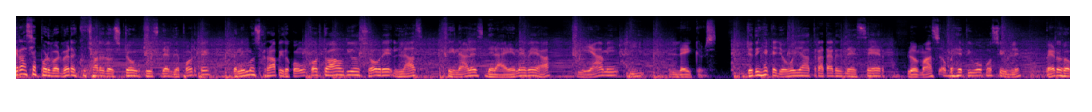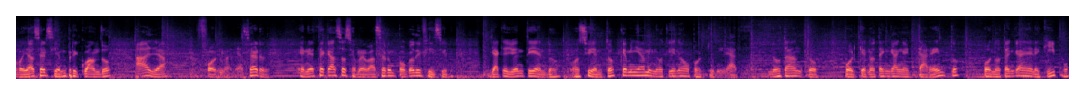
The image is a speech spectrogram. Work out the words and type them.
Gracias por volver a escuchar los Junkies del Deporte. Venimos rápido con un corto audio sobre las finales de la NBA, Miami y Lakers. Yo dije que yo voy a tratar de ser lo más objetivo posible, pero lo voy a hacer siempre y cuando haya forma de hacerlo. En este caso se me va a hacer un poco difícil, ya que yo entiendo o siento que Miami no tiene oportunidad. No tanto porque no tengan el talento o no tengan el equipo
